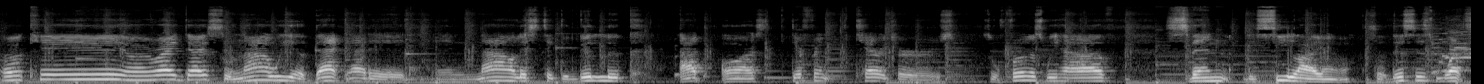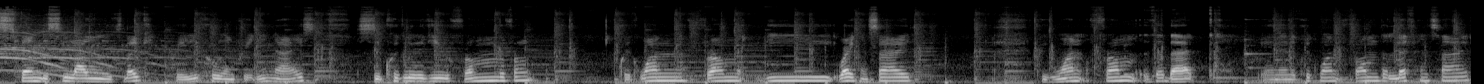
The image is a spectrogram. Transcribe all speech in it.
Okay, alright guys, so now we are back at it. And now let's take a good look at our different characters. So first we have Sven the Sea Lion. So this is what Sven the Sea Lion looks like. Pretty cool and pretty nice. This is a quick little view from the front, quick one from the right hand side, quick one from the back, and then a quick one from the left hand side,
